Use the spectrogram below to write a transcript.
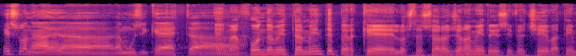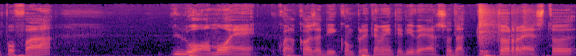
e suonare la, la musichetta. Eh, ma fondamentalmente perché lo stesso ragionamento che si faceva tempo fa, l'uomo è qualcosa di completamente diverso da tutto il resto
